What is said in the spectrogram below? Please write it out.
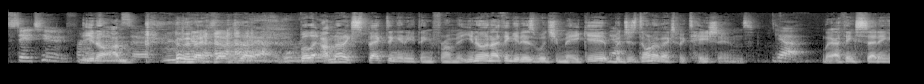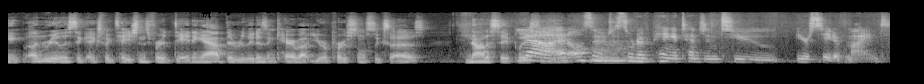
Stay tuned for You next know, I'm- episode. the next episode. Yeah, But like. I'm not expecting anything from it, you know. And I think it is what you make it, Yeah. but just don't have expectations. yeah. Like, I think setting unrealistic expectations for a dating app that really doesn't care about your personal success not a safe place. Yeah, to be. and also just sort of mm. paying attention to your state of mind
